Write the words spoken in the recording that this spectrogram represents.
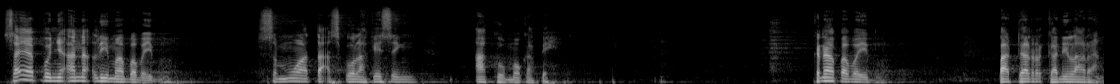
Saya punya anak lima Bapak Ibu. Semua tak sekolah kesing, aku mau kabeh. Kenapa Bapak Ibu? Padahal regani larang.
